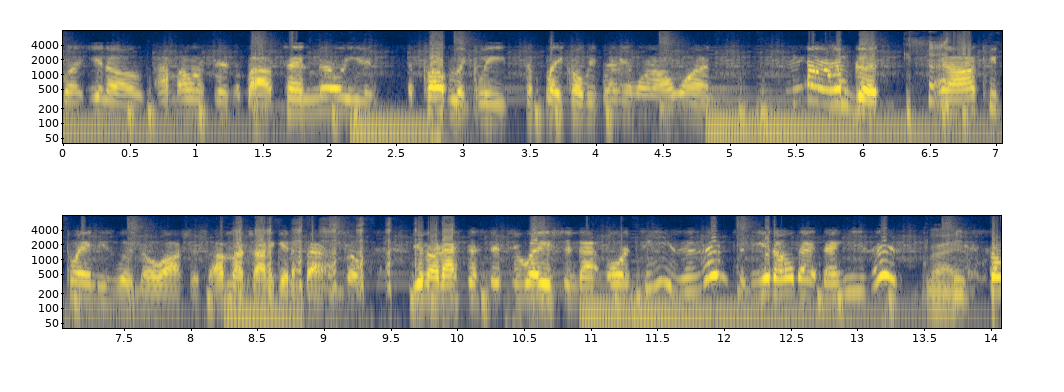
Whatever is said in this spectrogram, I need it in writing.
but you know, I'm offering about ten million publicly to play Kobe Bryant one on one. No, I'm good. You know, I'll keep playing these with no washers. I'm not trying to get embarrassed. So, you know, that's the situation that Ortiz is into. You know that that he's in. Right. He's so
